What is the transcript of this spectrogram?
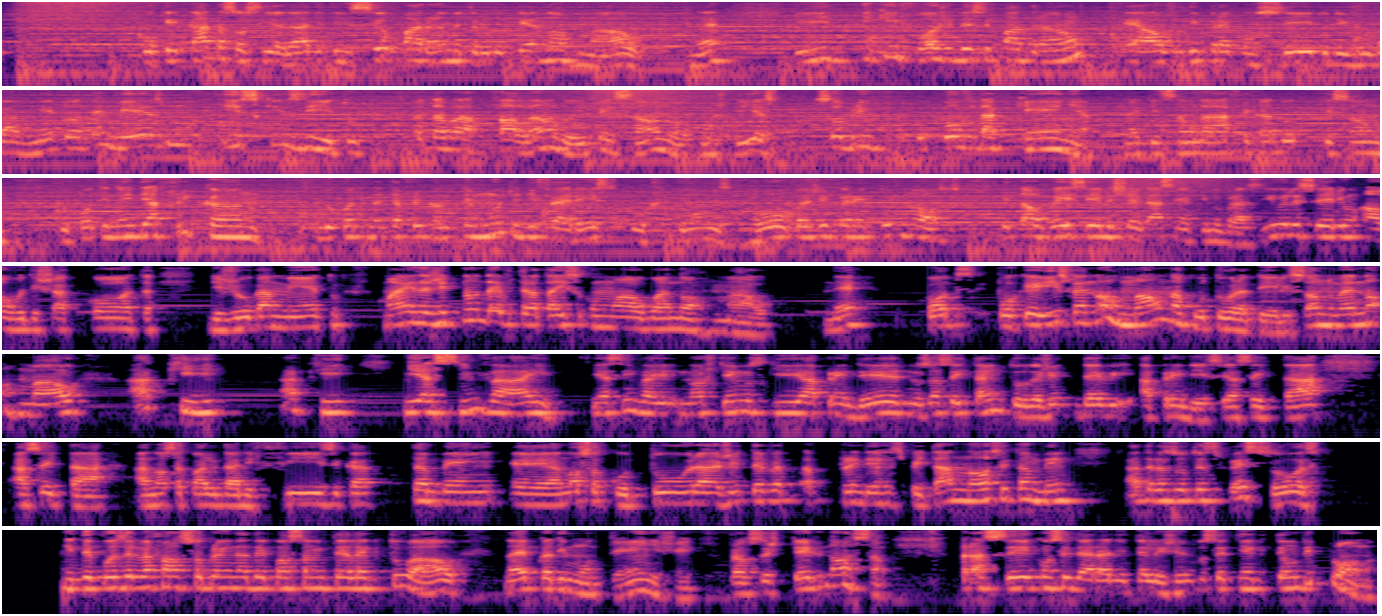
Porque cada sociedade tem seu parâmetro do que é normal, né? E, e, quem foge desse padrão é alvo de preconceito, de julgamento ou até mesmo esquisito. Eu estava falando e pensando alguns dias sobre o, o, povo da Quênia, né, que são da África, do, que são do continente africano. Do continente africano tem muito diferentes costumes, roupas diferentes dos nossos. E talvez se eles chegassem aqui no Brasil, eles seriam alvo de chacota, de julgamento, mas a gente não deve tratar isso como algo anormal, né? Pode, porque isso é normal na cultura deles, só não é normal aqui, aqui. E assim vai. E assim vai. Nós temos que aprender, nos aceitar em tudo. A gente deve aprender, se aceitar, aceitar a nossa qualidade física, também é, a nossa cultura, a gente deve aprender a respeitar a nossa e também a das outras pessoas. E depois ele vai falar sobre a inadequação intelectual. Na época de Montaigne, gente, para vocês terem noção, para ser considerado inteligente, você tinha que ter um diploma.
